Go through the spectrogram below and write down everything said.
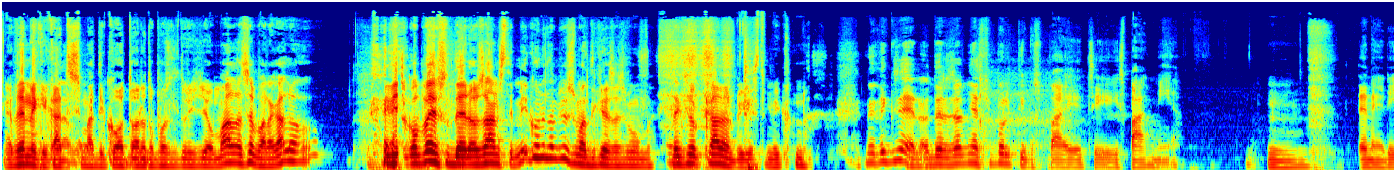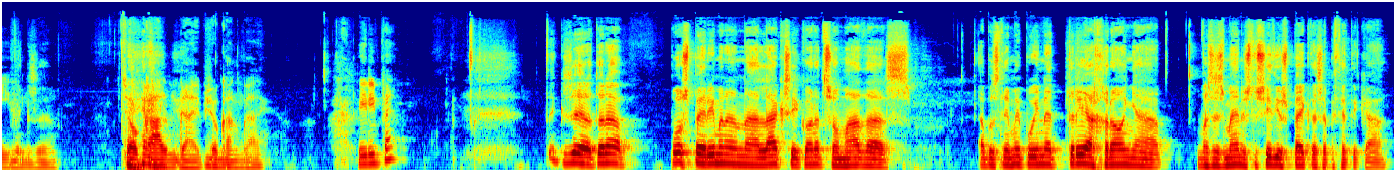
Ε, δεν είναι και κάτι σημαντικό τώρα το πώς λειτουργεί η ομάδα, σε παρακαλώ. Οι διακοπές του Ντεροζάν στη Μήκονο ήταν πιο σημαντικές, ας πούμε. δεν ξέρω καν αν πήγε στη Μήκονο. ναι, δεν ξέρω. Ο Ντεροζάν μοιάζει πιο πολύ τύπος πάει έτσι, Ισπανία. Mm. Δεν ξέρω. Πιο calm guy, πιο calm guy. Φίλιππε; Δεν ξέρω τώρα πώς περίμενα να αλλάξει η εικόνα της ομάδας από τη στιγμή που είναι τρία χρόνια βασισμένη στους ίδιους παίκτες επιθετικά.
